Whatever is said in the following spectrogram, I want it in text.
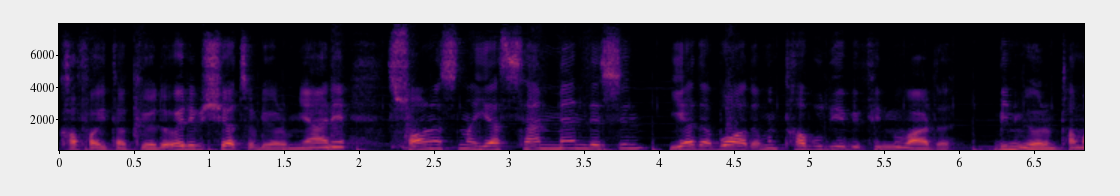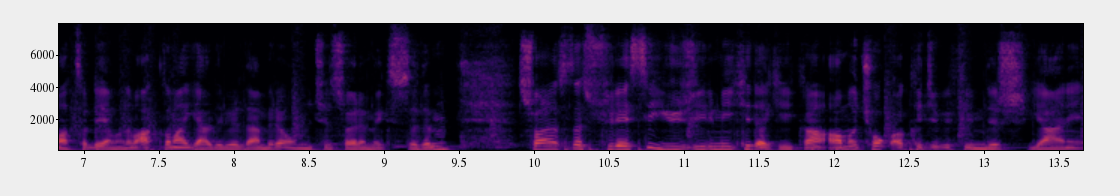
kafayı takıyordu. Öyle bir şey hatırlıyorum. Yani sonrasında ya Sam Mendes'in ya da bu adamın Tabu diye bir filmi vardı. Bilmiyorum tam hatırlayamadım. Aklıma geldi birdenbire onun için söylemek istedim. Sonrasında süresi 122 dakika ama çok akıcı bir filmdir. Yani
